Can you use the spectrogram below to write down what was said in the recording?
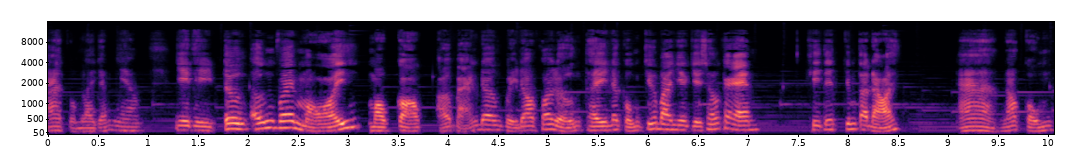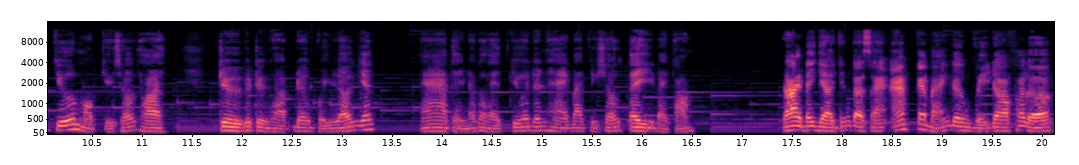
A cũng là giống nhau. Vậy thì tương ứng với mỗi một cột ở bảng đơn vị đo khối lượng thì nó cũng chứa bao nhiêu chỉ số các em? Khi tiếp chúng ta đổi. À, nó cũng chứa một chữ số thôi. Trừ cái trường hợp đơn vị lớn nhất à, thì nó có thể chứa đến hai ba chữ số tùy bài toán rồi bây giờ chúng ta sẽ áp cái bảng đơn vị đo khối lượng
